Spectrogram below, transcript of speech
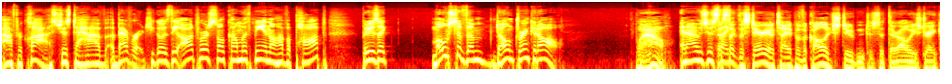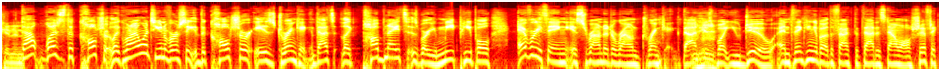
after class just to have a beverage. He goes, the odd person will come with me and they'll have a pop, but he was like, most of them don't drink at all. Wow. And I was just That's like, the stereotype of a college student is that they're always drinking and that was the culture. Like when I went to university, the culture is drinking. That's like pub nights is where you meet people. Everything is surrounded around drinking. That is mm-hmm. what you do. And thinking about the fact that that is now all shifting.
